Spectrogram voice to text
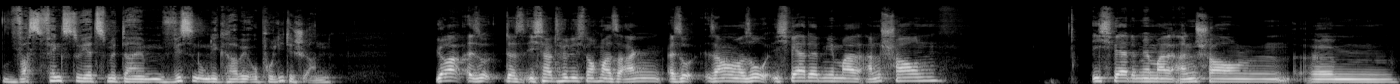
Was fängst du jetzt mit deinem Wissen um die KBO politisch an? Ja, also dass ich natürlich noch mal sagen, also sagen wir mal so, ich werde mir mal anschauen, ich werde mir mal anschauen, ähm,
